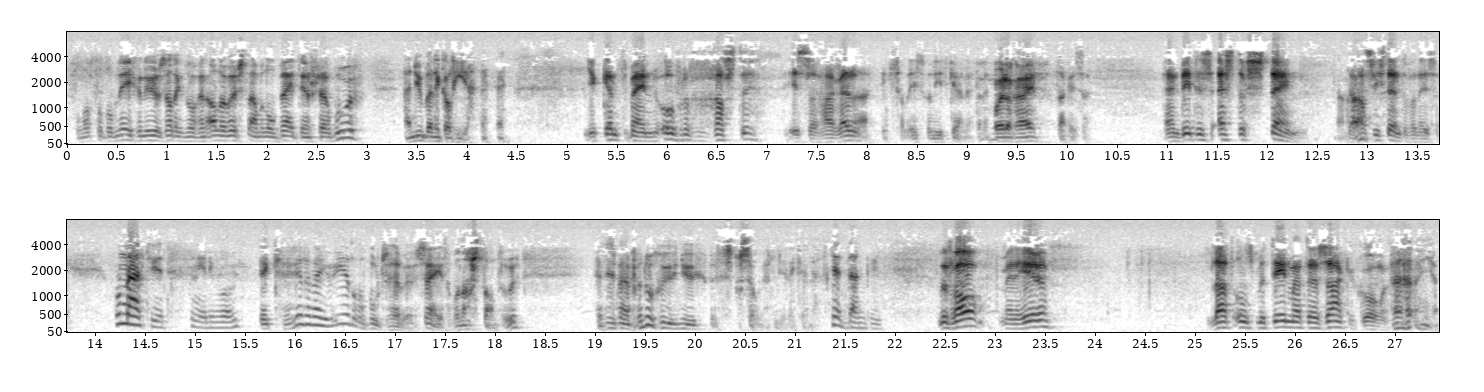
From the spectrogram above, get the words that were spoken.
Vanochtend om negen uur zat ik nog in alle rust aan mijn ontbijt in Cherbourg. En nu ben ik al hier. Je kent mijn overige gasten. Is er Harel. Ja, ik zal Israël niet kennen. Daar is ze. En dit is Esther Stijn, de assistente van Esther. Hoe maakt u het, meneer Limon? Ik herinner mij u eerder ontmoet te hebben. Zij het op een afstand, hoor. Het is mij genoeg u nu persoonlijk leren kennen. Ja, dank u. Mevrouw, mijn heren. Laat ons meteen maar ter zake komen. ja.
